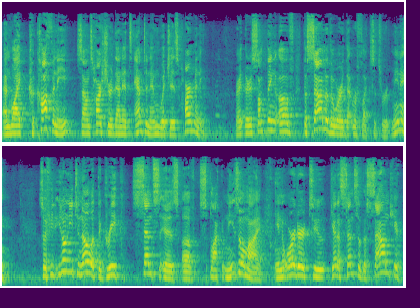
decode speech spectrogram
And why cacophony sounds harsher than its antonym, which is harmony, right? There is something of the sound of the word that reflects its root meaning. So if you, you don't need to know what the Greek sense is of splanchnizomai in order to get a sense of the sound here.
